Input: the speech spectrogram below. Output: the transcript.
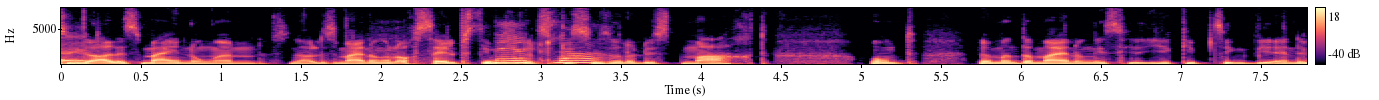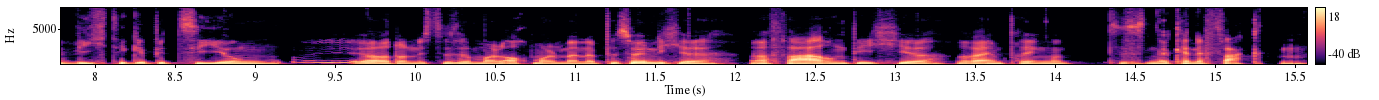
auffällt. ja alles Meinungen. Das sind ja alles Meinungen auch selbst, die Naja, man als klar. Business Analyst macht. Und wenn man der Meinung ist, hier, gibt es irgendwie eine wichtige Beziehung, ja, dann ist das ja mal auch mal meine persönliche Erfahrung, die ich hier reinbringe. Und das sind ja keine Fakten.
